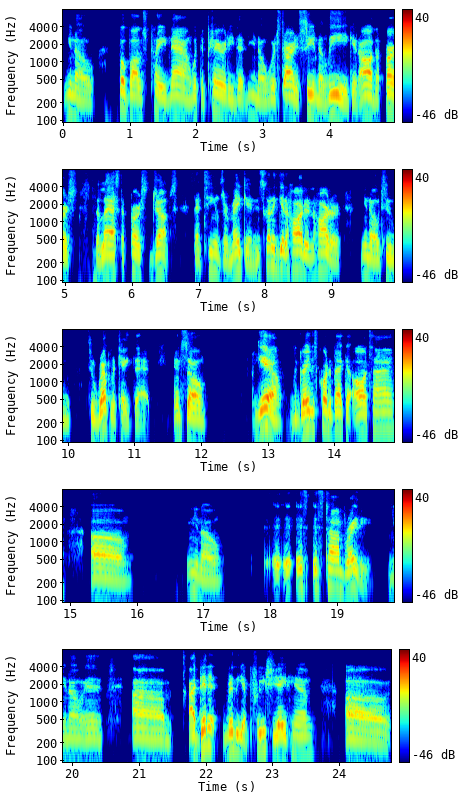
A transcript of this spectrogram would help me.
you know, football is played now with the parity that, you know, we're starting to see in the league and all the first, the last, the first jumps that teams are making. It's going to get harder and harder, you know, to to replicate that. And so, yeah, the greatest quarterback at all time, um, you know, it, it's it's Tom Brady. You know, and um, I didn't really appreciate him. Uh,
